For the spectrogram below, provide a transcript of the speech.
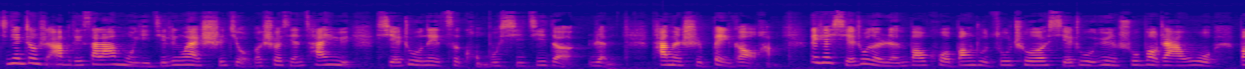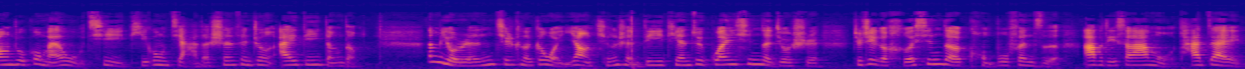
今天正是阿布迪萨拉姆以及另外十九个涉嫌参与协助那次恐怖袭击的人，他们是被告哈。那些协助的人包括帮助租车、协助运输爆炸物、帮助购买武器、提供假的身份证 ID 等等。那么有人其实可能跟我一样，庭审第一天最关心的就是就这个核心的恐怖分子阿布迪萨拉姆，他在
